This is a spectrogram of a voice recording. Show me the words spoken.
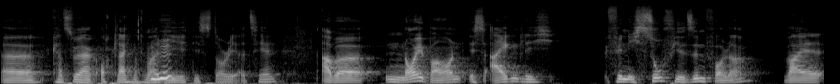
äh, kannst du ja auch gleich nochmal mhm. die, die Story erzählen. Aber Neubauen ist eigentlich, finde ich, so viel sinnvoller, weil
